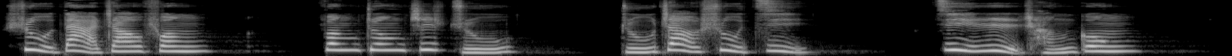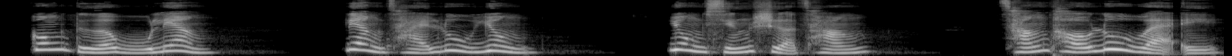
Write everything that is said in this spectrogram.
树大招风；风中之烛，烛照数季；季日成功，功德无量；量才录用，用行舍藏；藏头露尾，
